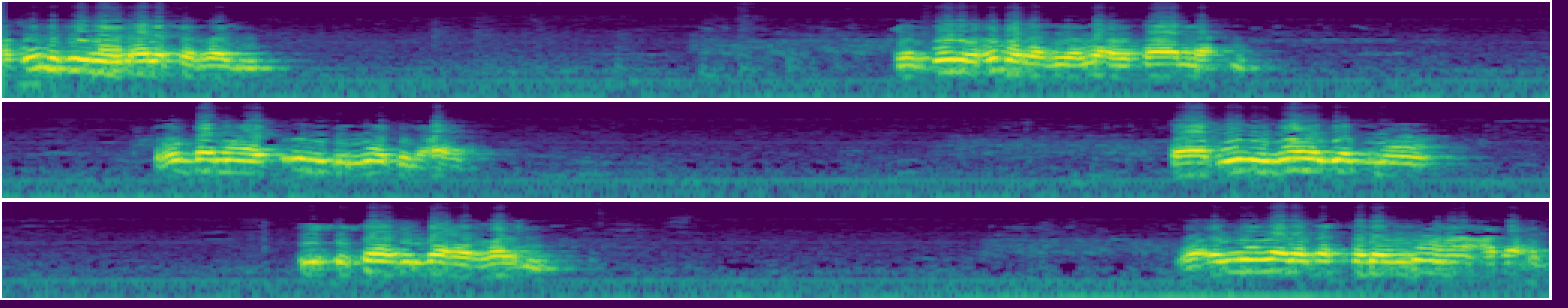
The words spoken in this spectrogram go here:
أقول في مسألة الرجل. يقول عمر رضي الله تعالى ربما يكون بالناس العهد. فيقول ما وجدنا في كتاب الله الرجل؟ وإننا لقد تلوناها على حد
